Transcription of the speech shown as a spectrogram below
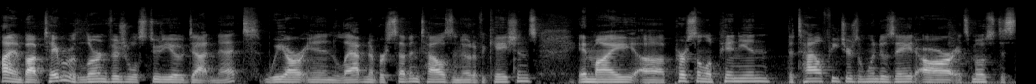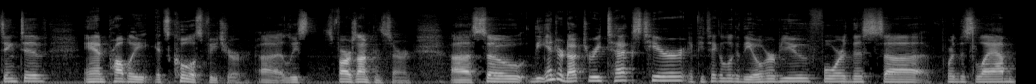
Hi, I'm Bob Tabor with LearnVisualStudio.net. We are in lab number seven, tiles and notifications. In my uh, personal opinion, the tile features of Windows 8 are its most distinctive and probably its coolest feature, uh, at least as far as I'm concerned. Uh, so the introductory text here, if you take a look at the overview for this uh, for this lab,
